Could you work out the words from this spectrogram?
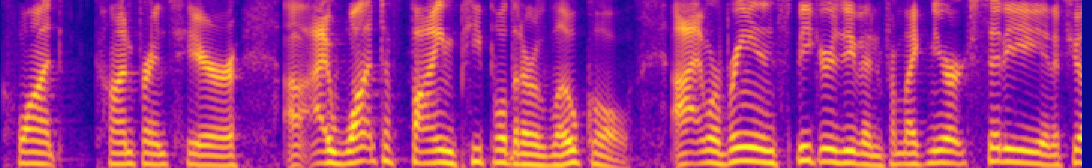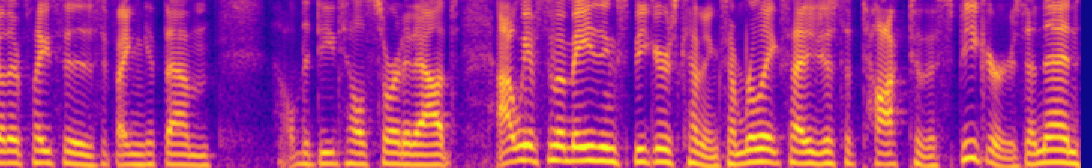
Quant conference here. Uh, I want to find people that are local. Uh, and we're bringing in speakers even from like New York City and a few other places if I can get them all the details sorted out. Uh, we have some amazing speakers coming. So I'm really excited just to talk to the speakers. And then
